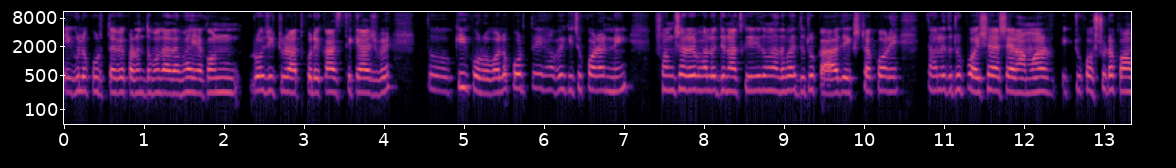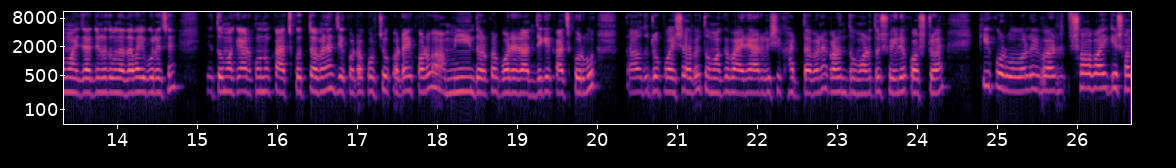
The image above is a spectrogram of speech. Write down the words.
এগুলো করতে হবে। কারণ তোমার দাদাভাই এখন রোজ একটু রাত করে কাজ থেকে আসবে। তো কি করব বলো? করতেই হবে, কিছু করার নেই। সংসারের ভালোর জন্য আজকে যদি তোমার দাদাভাই দুটো কাজ এক্সট্রা করে, তাহলে দুটো পয়সা আসে। আর আমার একটু কষ্টটা কম হয়, যার জন্য তোমার দাদাভাই বলেছে যে, তোমাকে আর কোনো কাজ করতে হবে না, যে কটা করছ কটাই করো। আমি দরকার পরে রাত জেগে কাজ করব, তাও দুটো পয়সা হবে। তোমাকে বাইরে আর বেশি খাটতে হবে না, কারণ তোমারও তো শরীরে কষ্ট হয়। কি করব বলো? এবার সবাইকে সব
